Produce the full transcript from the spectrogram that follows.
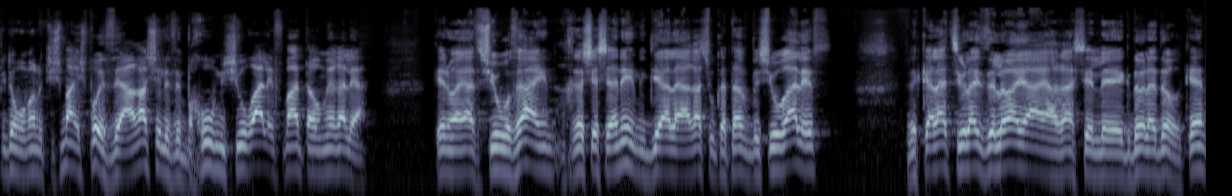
פתאום הוא אומר לי, תשמע, יש פה איזה הערה של איזה בחור משיעור א', מה אתה אומר עליה? כן, הוא היה שיעור ז', אחרי שש שנים, הגיע להערה שהוא כתב בשיעור א', וקלט שאולי זה לא היה הערה של אה, גדול הדור, כן?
